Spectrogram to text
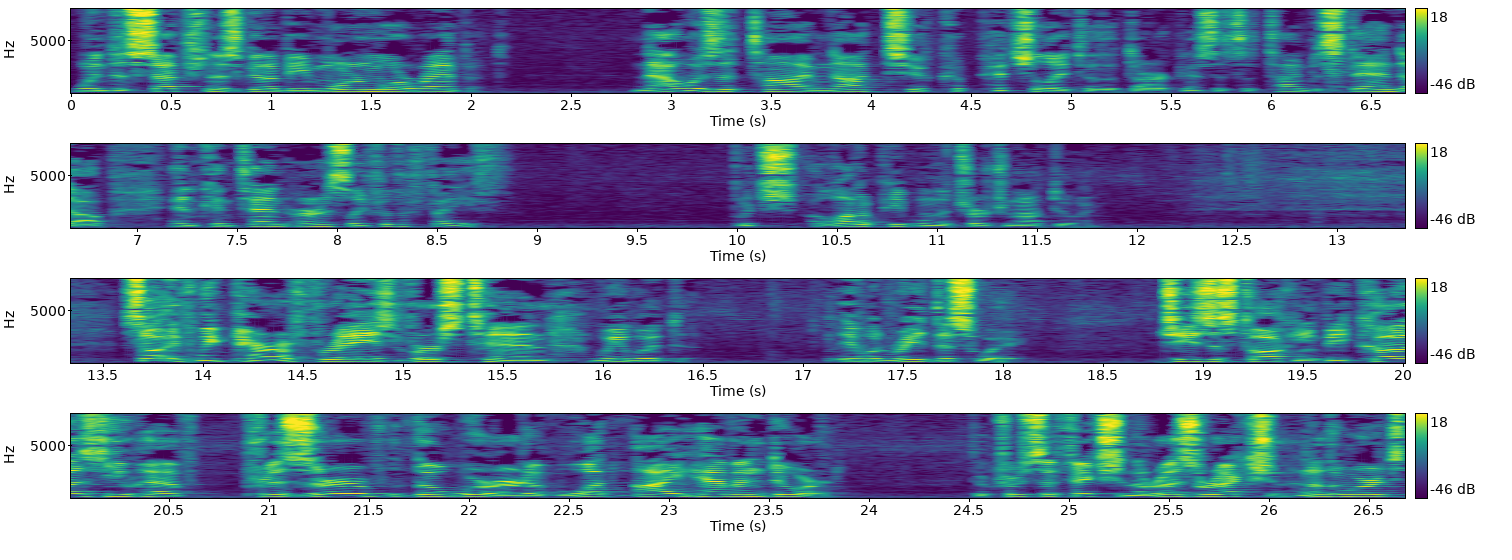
when deception is going to be more and more rampant. Now is the time not to capitulate to the darkness, it's the time to stand up and contend earnestly for the faith, which a lot of people in the church are not doing. So if we paraphrase verse 10, we would it would read this way. Jesus talking, because you have preserved the word of what I have endured the crucifixion, the resurrection. In other words,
